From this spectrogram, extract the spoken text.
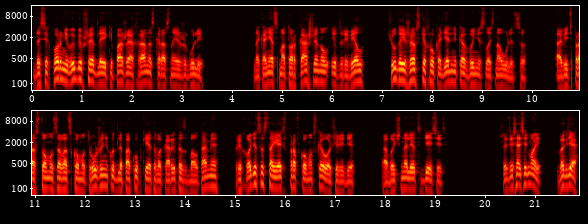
до сих пор не выбившее для экипажа охраны скоростные «Жигули». Наконец мотор кашлянул и взревел, чудо ижевских рукодельников вынеслось на улицу. А ведь простому заводскому труженику для покупки этого корыта с болтами приходится стоять в правкомовской очереди. Обычно лет десять. «Шестьдесят седьмой! Вы где?»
